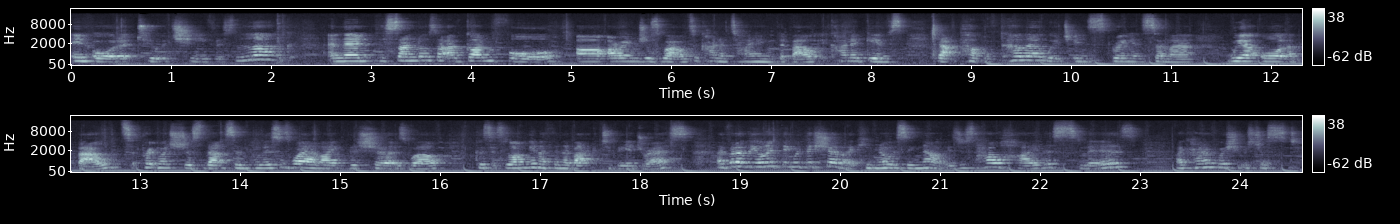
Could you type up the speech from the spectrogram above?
in order to achieve this look. And then the sandals that I've gone for are orange as well to kind of tie in with the belt. It kind of gives that pop of colour, which in spring and summer we are all about. Pretty much just that simple. This is why I like this shirt as well, because it's long enough in the back to be a dress. I feel like the only thing with this shirt that I keep noticing now is just how high this slit is. I kind of wish it was just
